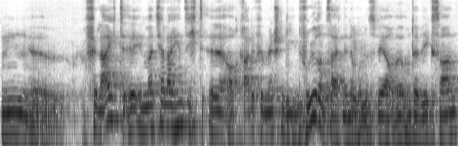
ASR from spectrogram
Hm, äh, vielleicht äh, in mancherlei Hinsicht äh, auch gerade für Menschen, die in früheren Zeiten in der mhm. Bundeswehr unterwegs waren,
